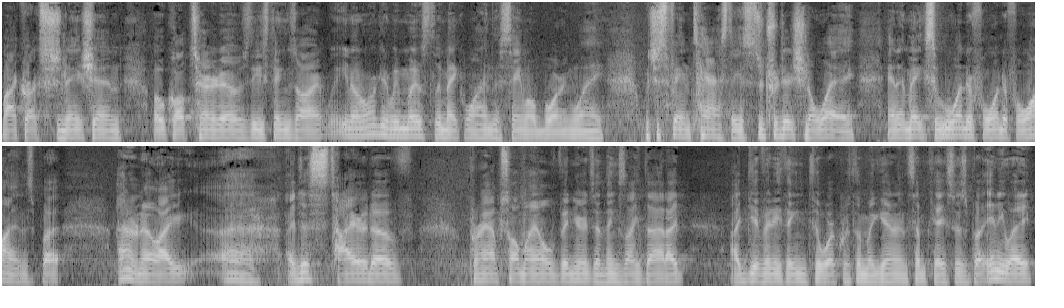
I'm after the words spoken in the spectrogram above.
microoxygenation, oak alternatives. These things aren't, you know, in Oregon we mostly make wine the same old boring way, which is fantastic. It's a traditional way, and it makes wonderful, wonderful wines. But I don't know, I, uh, I just tired of perhaps all my old vineyards and things like that. I'd, I'd give anything to work with them again in some cases. But anyway,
